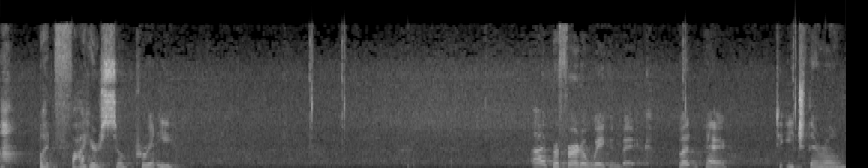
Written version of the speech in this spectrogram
But fire's so pretty. I prefer to wake and bake. But hey, to each their own.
